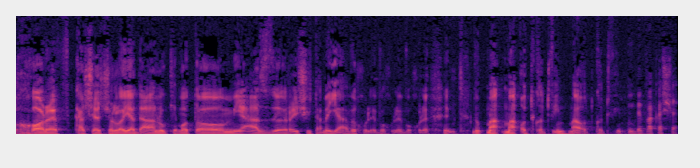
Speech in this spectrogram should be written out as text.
חורף קשה שלא ידענו כמותו מאז ראשית המאה וכולי וכולי וכולי. נו, מה- מה עוד כותבים? מה עוד כותבים? בבקשה.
